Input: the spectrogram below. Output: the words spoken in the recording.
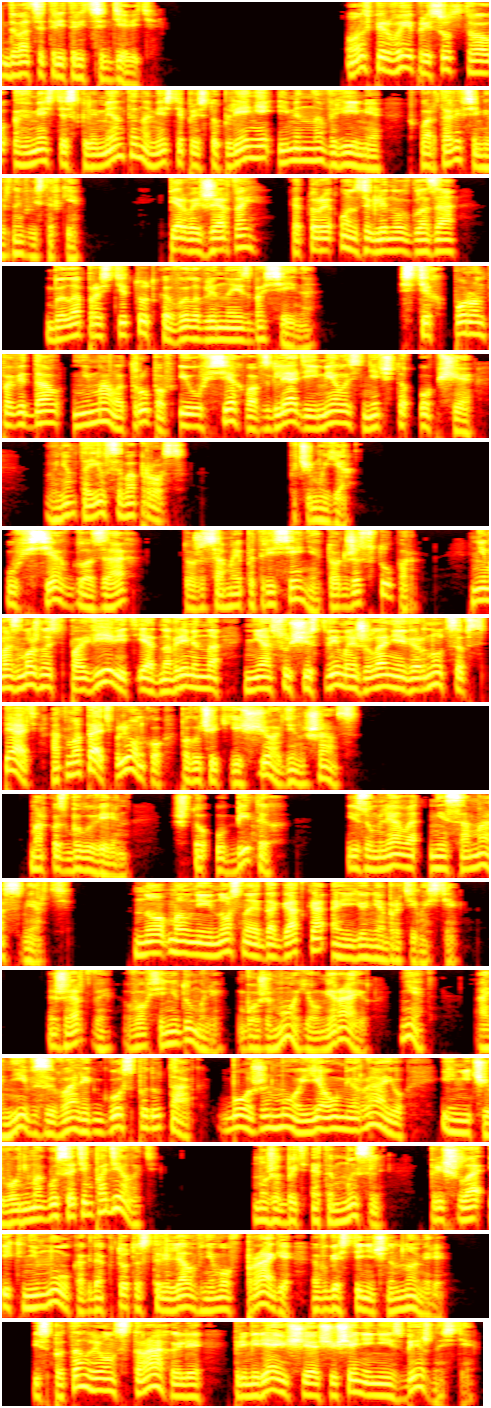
23.39 Он впервые присутствовал вместе с Клименто на месте преступления именно в Риме, в квартале Всемирной выставки. Первой жертвой, которой он заглянул в глаза, была проститутка, выловленная из бассейна. С тех пор он повидал немало трупов, и у всех во взгляде имелось нечто общее. В нем таился вопрос. Почему я? У всех в глазах то же самое потрясение, тот же ступор. Невозможность поверить и одновременно неосуществимое желание вернуться вспять, отмотать пленку, получить еще один шанс. Маркус был уверен, что убитых изумляла не сама смерть, но молниеносная догадка о ее необратимости. Жертвы вовсе не думали «Боже мой, я умираю». Нет, они взывали к Господу так «Боже мой, я умираю и ничего не могу с этим поделать». Может быть, эта мысль пришла и к нему, когда кто-то стрелял в него в Праге в гостиничном номере. Испытал ли он страх или примиряющее ощущение неизбежности?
